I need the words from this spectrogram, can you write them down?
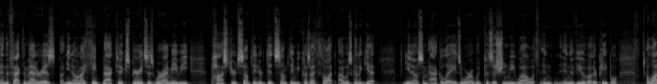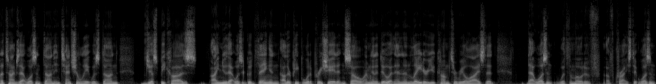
And the fact of the matter is, uh, you know, and I think back to experiences where I maybe postured something or did something because I thought I was going to get you know some accolades or it would position me well within in the view of other people a lot of times that wasn't done intentionally it was done just because I knew that was a good thing and other people would appreciate it and so I'm going to do it and then later you come to realize that that wasn't with the motive of Christ. It wasn't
